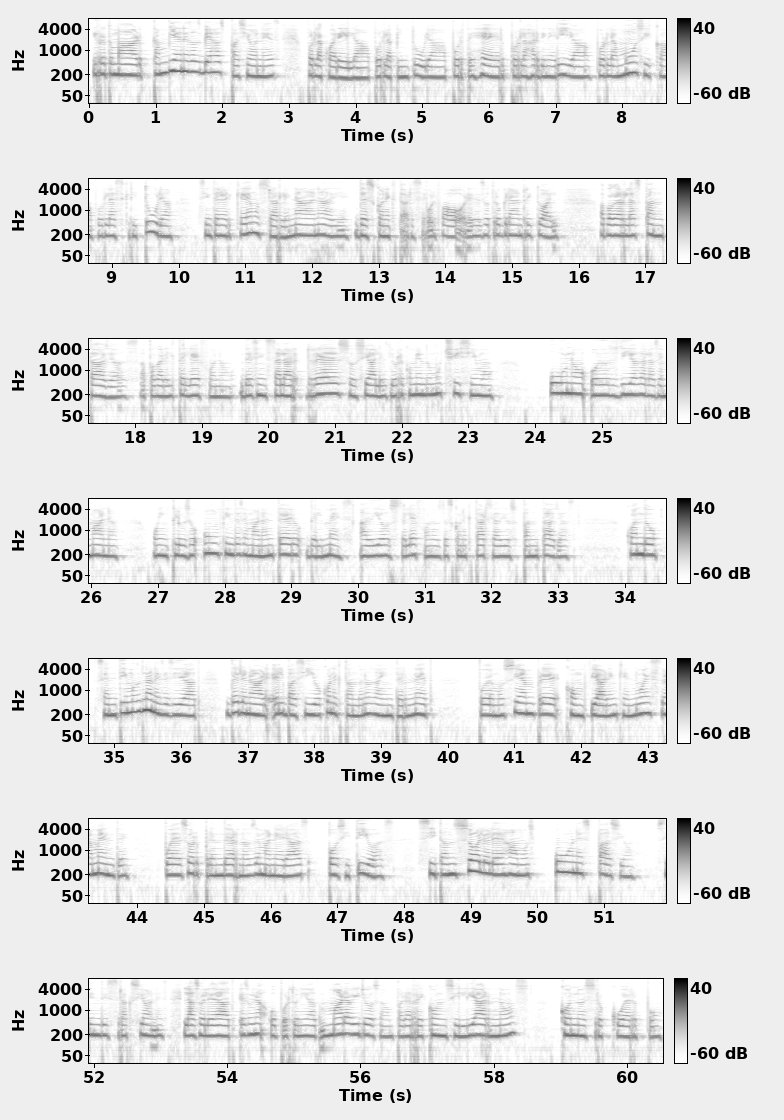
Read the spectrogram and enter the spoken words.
y retomar también esas viejas pasiones por la acuarela, por la pintura, por tejer, por la jardinería, por la música, por la escritura, sin tener que demostrarle nada a nadie. Desconectarse, por favor, ese es otro gran ritual apagar las pantallas, apagar el teléfono, desinstalar redes sociales, lo recomiendo muchísimo, uno o dos días a la semana o incluso un fin de semana entero del mes. Adiós teléfonos, desconectarse, adiós pantallas. Cuando sentimos la necesidad de llenar el vacío conectándonos a Internet, podemos siempre confiar en que nuestra mente puede sorprendernos de maneras positivas si tan solo le dejamos un espacio sin distracciones. La soledad es una oportunidad maravillosa para reconciliarnos con nuestro cuerpo.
